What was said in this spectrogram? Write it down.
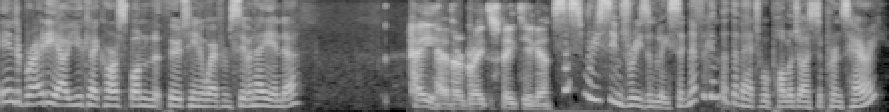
Enda Brady, our UK correspondent at 13 away from 7. Hey, Enda. Hey, Heather, great to speak to you again. This seems reasonably significant that they've had to apologise to Prince Harry.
